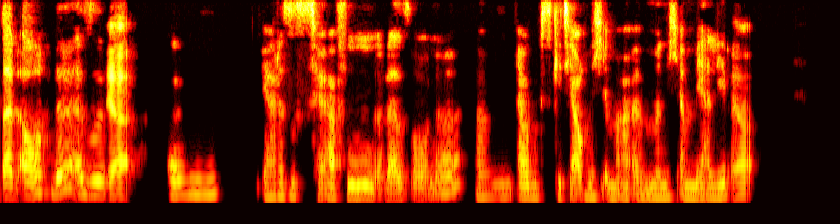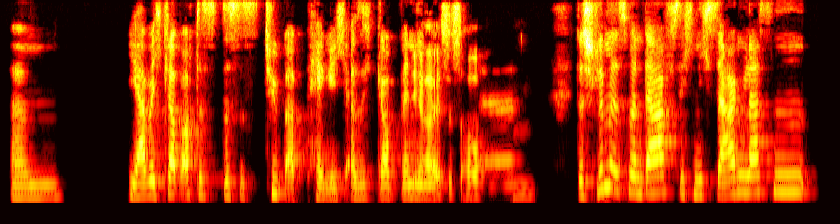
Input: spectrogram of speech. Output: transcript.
dann auch, ne? Also ja. Ähm, ja, das ist Surfen oder so, ne? Ähm, aber gut, es geht ja auch nicht immer, wenn man nicht am Meer lebt. Ja. Ähm, ja, aber ich glaube auch, dass das ist typabhängig. Also ich glaube, wenn ja, ist es auch. Äh, hm. Das Schlimme ist, man darf sich nicht sagen lassen,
